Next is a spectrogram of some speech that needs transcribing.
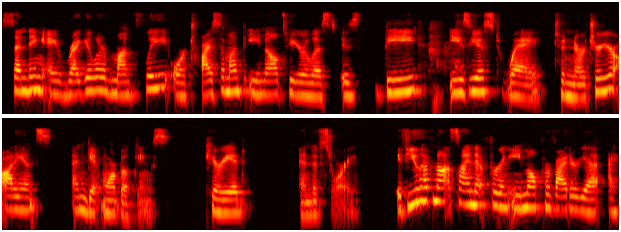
sending a regular monthly or twice a month email to your list is the easiest way to nurture your audience and get more bookings. Period. End of story. If you have not signed up for an email provider yet, I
